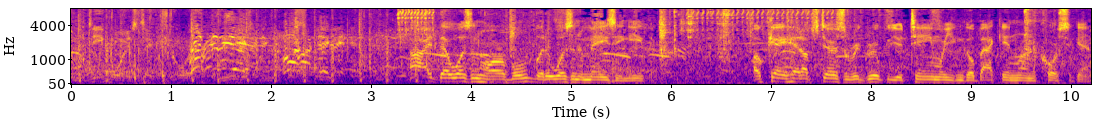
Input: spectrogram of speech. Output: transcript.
some D-boys taking course. The exit. Alright, that wasn't horrible, but it wasn't amazing either. Okay, head upstairs and regroup with your team, or you can go back in and run the course again.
